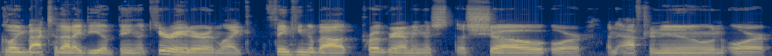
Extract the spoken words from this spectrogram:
going back to that idea of being a curator and like thinking about programming a, sh- a show or an afternoon or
